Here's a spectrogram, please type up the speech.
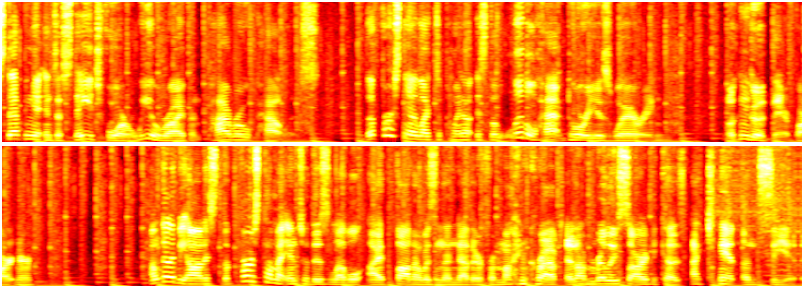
Stepping it into stage 4, we arrive in Pyro Palace. The first thing I'd like to point out is the little hat Tori is wearing. Looking good there, partner. I'm gonna be honest, the first time I entered this level, I thought I was in the nether from Minecraft, and I'm really sorry because I can't unsee it.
